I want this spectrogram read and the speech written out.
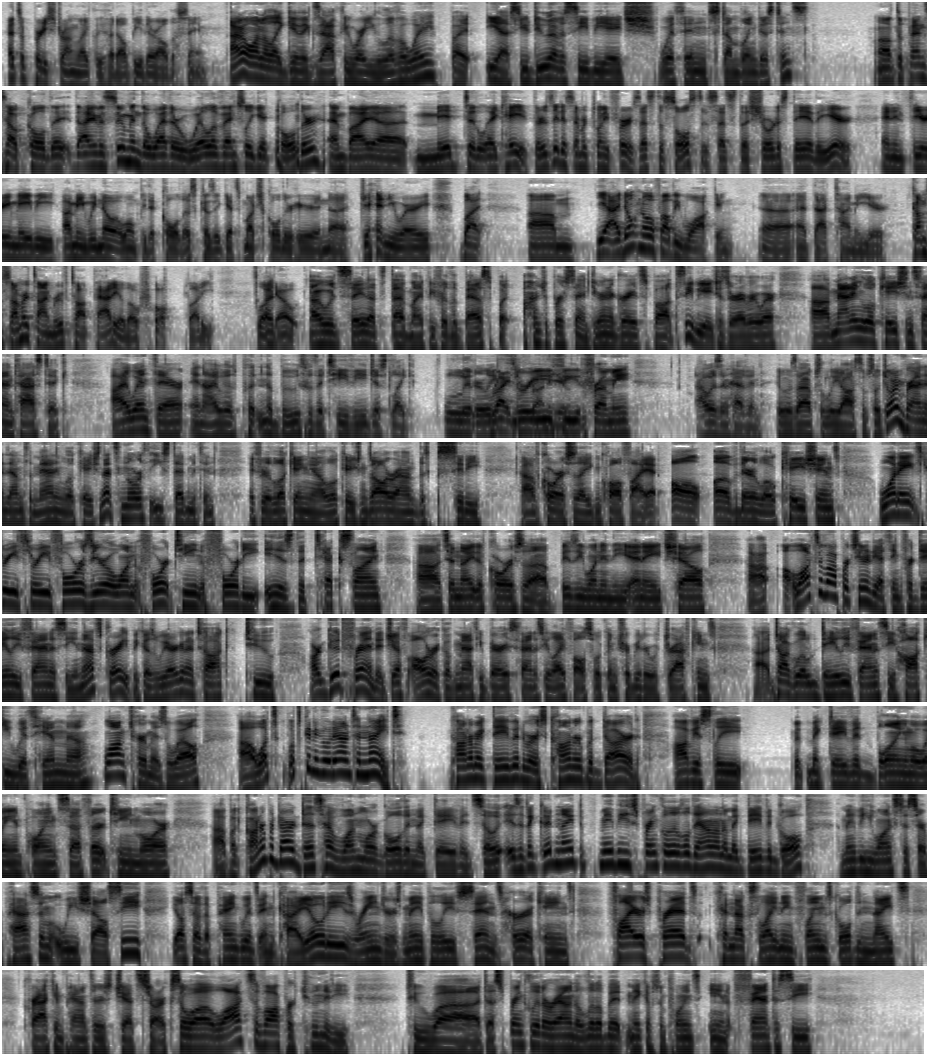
That's a pretty strong likelihood I'll be there all the same. I don't want to like give exactly where you live away, but yes, you do have a CBH within stumbling distance. Well, it depends how cold. I'm assuming the weather will eventually get colder, and by uh, mid to like, hey, Thursday, December 21st, that's the solstice. That's the shortest day of the year. And in theory, maybe, I mean, we know it won't be the coldest because it gets much colder here in uh, January. But um, yeah, I don't know if I'll be walking uh, at that time of year. come summertime, rooftop patio though, oh, buddy, look I, out. I would say that's that might be for the best, but 100%. You're in a great spot. The CBHs are everywhere. Uh, Manning location's fantastic. I went there and I was put in a booth with a TV just like literally Right three feet from me. I was in heaven. It was absolutely awesome. So join Brandon down to the Manning location. That's northeast Edmonton. If you're looking, uh, locations all around the city. Uh, of course, uh, you can qualify at all of their locations. One eight three three four zero one fourteen forty is the text line. Uh, tonight, of course, a busy one in the NHL. Uh, lots of opportunity, I think, for daily fantasy, and that's great because we are going to talk to our good friend Geoff Ulrich of Matthew Berry's Fantasy Life, also a contributor with DraftKings. Uh, talk a little daily fantasy hockey with him, uh, long term as well. Uh, what's what's going to go down tonight? Connor McDavid versus Connor Bedard. Obviously, McDavid blowing him away in points, uh, 13 more. Uh, but Connor Bedard does have one more goal than McDavid. So is it a good night to maybe sprinkle a little down on a McDavid goal? Maybe he wants to surpass him. We shall see. You also have the Penguins and Coyotes, Rangers, Maple Leafs, Sens, Hurricanes, Flyers, Preds, Canucks, Lightning, Flames, Golden Knights, Kraken, Panthers, Jets, Sharks. So uh, lots of opportunity to uh, to sprinkle it around a little bit, make up some points in fantasy.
